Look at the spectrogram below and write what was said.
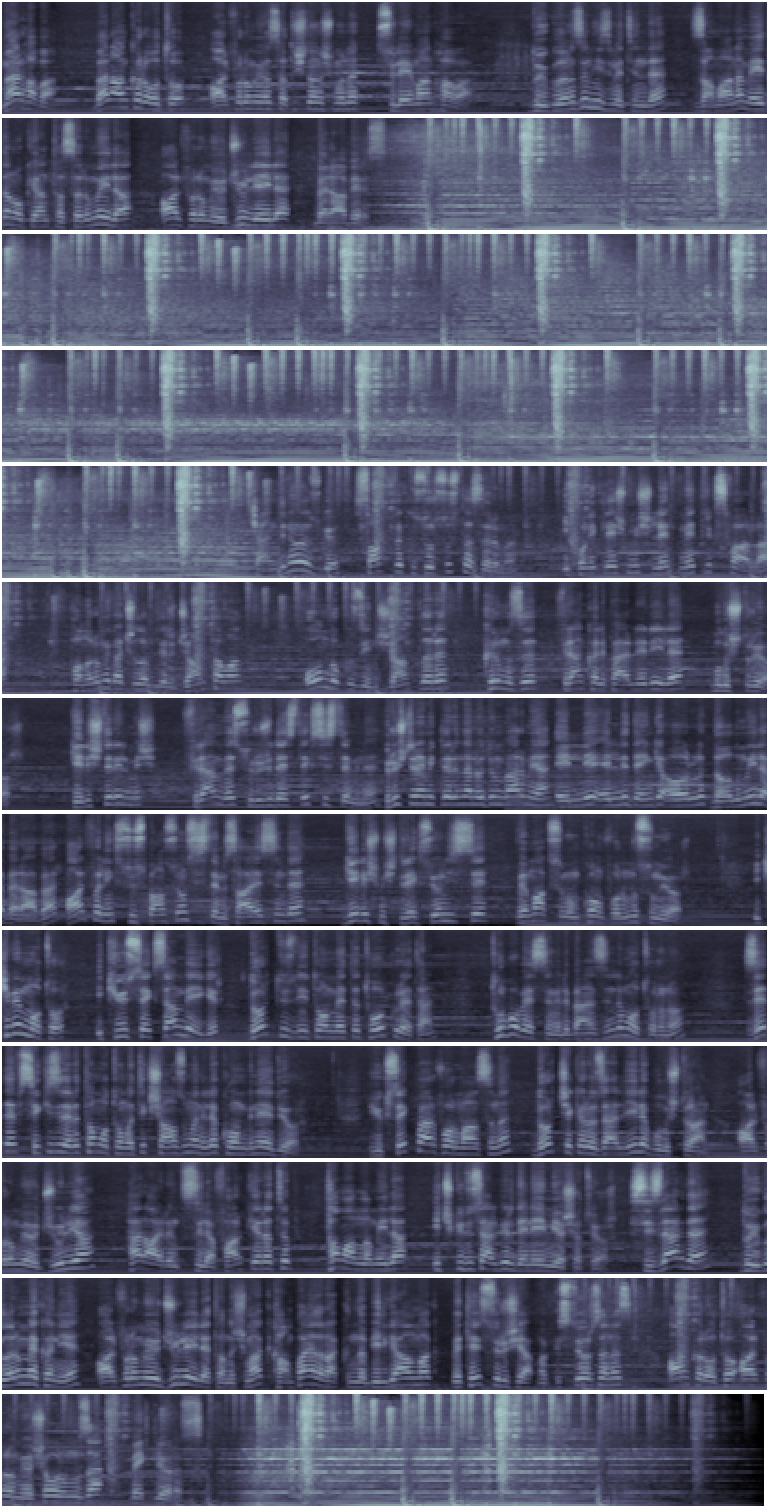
Merhaba, ben Ankara Oto Alfa Romeo satış danışmanı Süleyman Hava. Duygularınızın hizmetinde zamana meydan okuyan tasarımıyla Alfa Romeo Giulia ile beraberiz. Özgü, saf ve kusursuz tasarımı, ikonikleşmiş LED Matrix farlar, panoramik açılabilir cam tavan, 19 inç jantları, kırmızı fren kaliperleriyle buluşturuyor. Geliştirilmiş fren ve sürücü destek sistemini sürüş dinamiklerinden ödün vermeyen 50-50 denge ağırlık dağılımıyla beraber Alpha Link süspansiyon sistemi sayesinde gelişmiş direksiyon hissi ve maksimum konforunu sunuyor. 2000 motor, 280 beygir, 400 Nm tork üreten turbo beslemeli benzinli motorunu ZF 8 ileri tam otomatik şanzıman ile kombine ediyor. Yüksek performansını 4 çeker özelliğiyle buluşturan Alfa Romeo Giulia her ayrıntısıyla fark yaratıp tam anlamıyla içgüdüsel bir deneyim yaşatıyor. Sizler de Duyguların Mekaniği Alfa Romeo Giulia ile tanışmak, kampanyalar hakkında bilgi almak ve test sürüşü yapmak istiyorsanız Ankara Oto Alfa Romeo showroom'umuza bekliyoruz.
